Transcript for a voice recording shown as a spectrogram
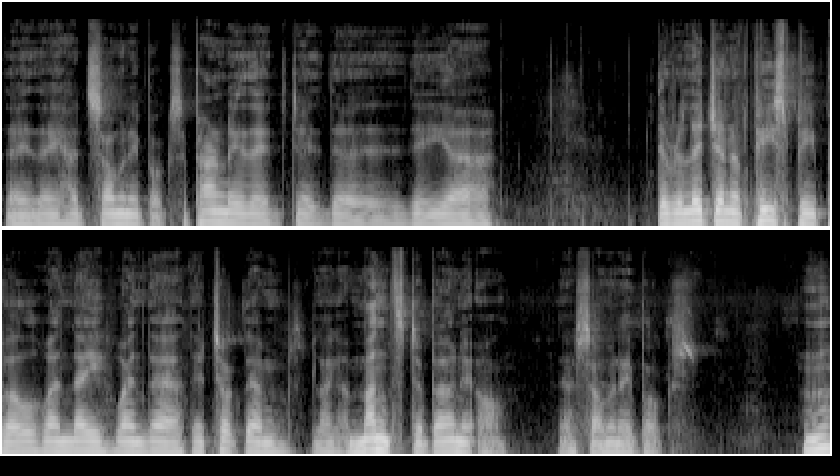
They they had so many books. Apparently, the the the uh, the religion of peace people when they went there, they took them like a month to burn it all. There's so many books. Hmm.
